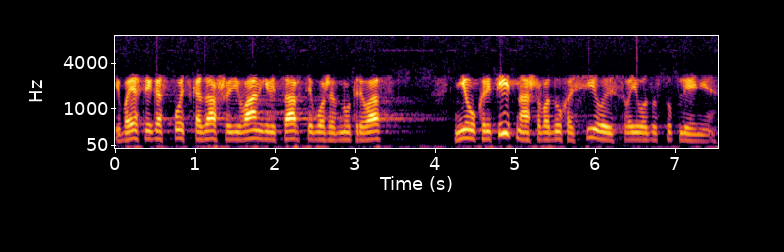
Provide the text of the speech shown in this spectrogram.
Ибо если Господь, сказавший в Евангелии Царствие Божие внутри вас – не укрепит нашего духа силой своего заступления,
